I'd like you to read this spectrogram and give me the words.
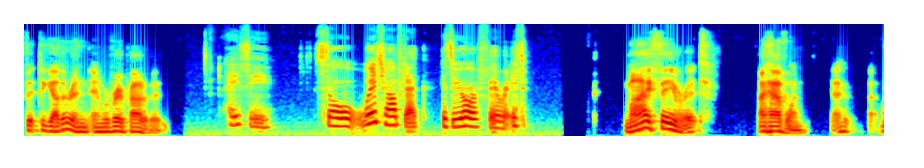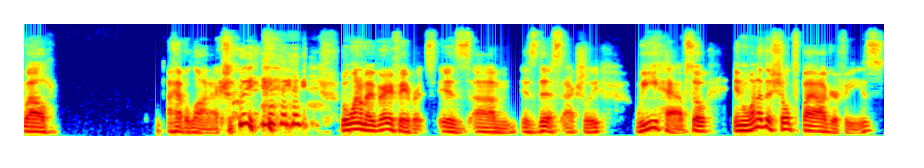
fit together and and we're very proud of it I see. So which object is your favorite? my favorite i have one Uh, well i have a lot actually but one of my very favorites is um is this actually we have so in one of the schulz biographies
